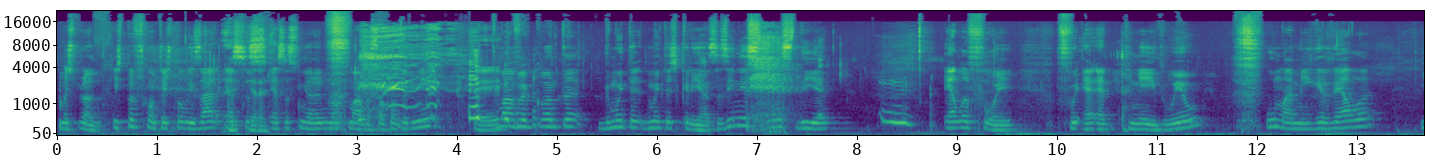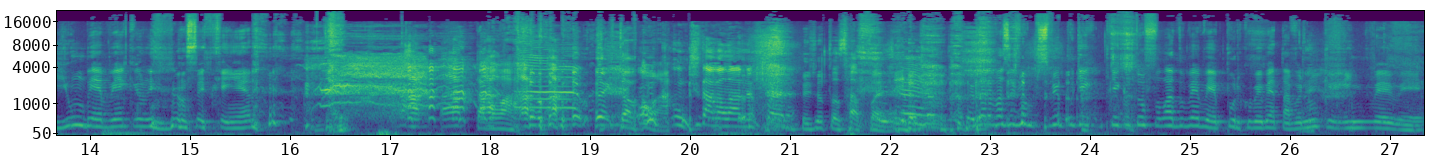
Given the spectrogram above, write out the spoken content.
mas pronto, isto para vos contextualizar, essa, essa senhora não tomava só conta de mim, tomava conta de, muita, de muitas crianças. E nesse, nesse dia, ela foi, foi eh, eh, tinha ido eu, uma amiga dela e um bebê que eu não sei de quem era. Estava lá. Estava lá. Um, um que estava lá na feira. Juntou-se à feira. Agora vocês vão perceber porque, porque é que eu estou a falar do bebê. Porque o bebê estava num carrinho de bebê.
